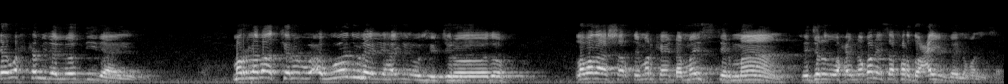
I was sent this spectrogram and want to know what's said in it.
Ee wax ka mida loo diidaayo mar labaadkana uu awood u leeyahay inuu hijroodo. Labadaa shardi markay dhammaystirmaan hijradu waxay noqonaysaa fardu bay noqonaysaa.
